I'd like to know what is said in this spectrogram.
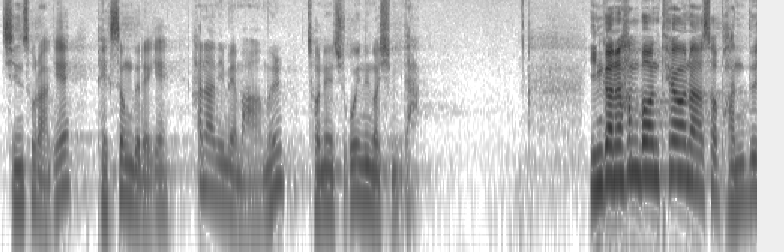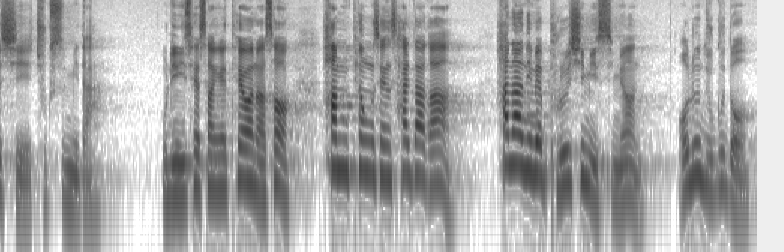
진솔하게 백성들에게 하나님의 마음을 전해주고 있는 것입니다. 인간은 한 번 태어나서 반드시 죽습니다. 우리 이 세상에 태어나서 한 평생 살다가 하나님의 부르심이 있으면 어느 누구도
